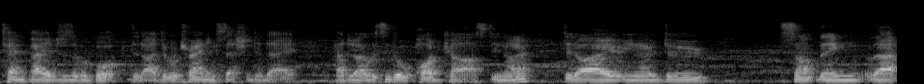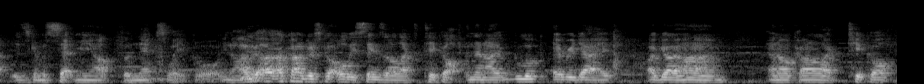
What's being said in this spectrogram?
10 pages of a book? Did I do a training session today? How did I listen to a podcast? You know, did I, you know, do something that is going to set me up for next week or you know I, I, kind of just got all these things that I like to tick off and then I look every day I go home and I'll kind of like tick off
